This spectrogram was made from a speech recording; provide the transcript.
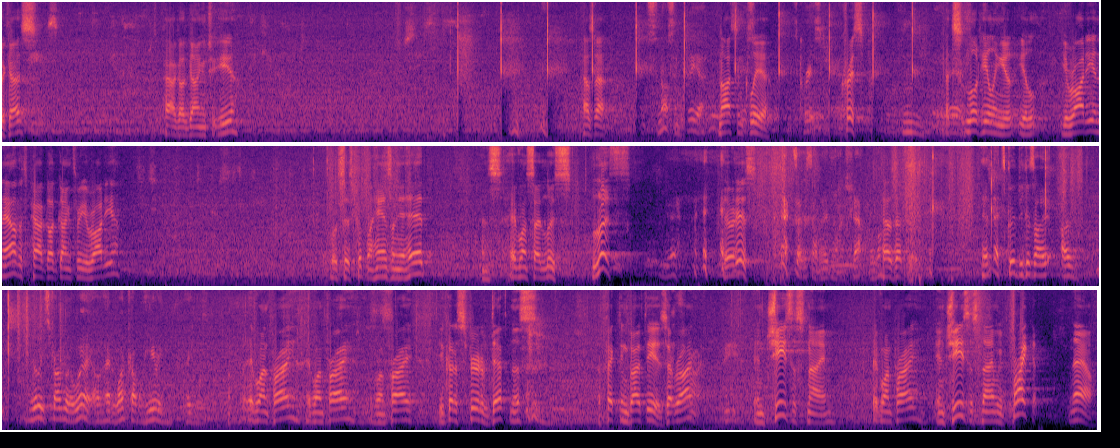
There it goes. Power God going into your ear. How's that? It's nice and clear. Nice and clear. It's crisp. Crisp. Mm. That's Lord healing your, your, your right ear now. That's power God going through your right ear. Lord says, put my hands on your head. And everyone say loose. Loose! Yeah. There it is. so it's not even like shout for a long How's that? Yeah, That's good because I, I've really struggled away. I've had a lot of trouble hearing people. Everyone pray. Everyone pray. Everyone pray. You've got a spirit of deafness affecting both ears. Is that right? In Jesus' name, everyone pray. In Jesus' name, we break it now.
